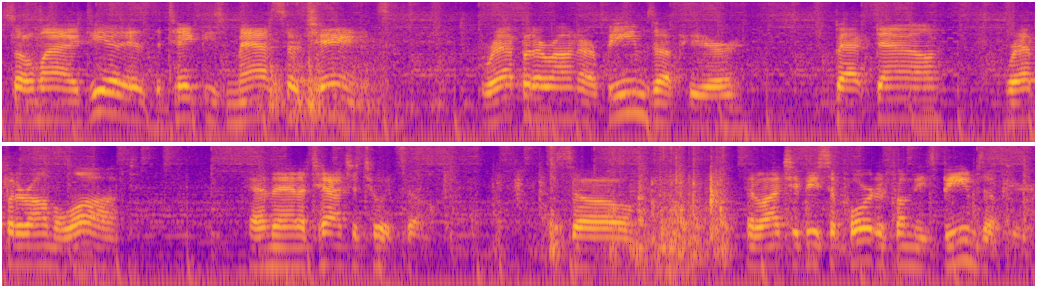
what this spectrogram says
So my idea is to take these massive chains, wrap it around our beams up here, back down, wrap it around the loft, and then attach it to itself. So it'll actually be supported from these beams up here.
